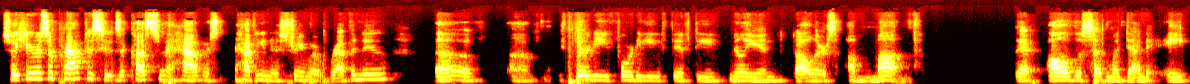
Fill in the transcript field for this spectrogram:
So here's a practice who's accustomed to have a, having a stream of revenue of, of 30, 40, 50 million dollars a month that all of a sudden went down to eight,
